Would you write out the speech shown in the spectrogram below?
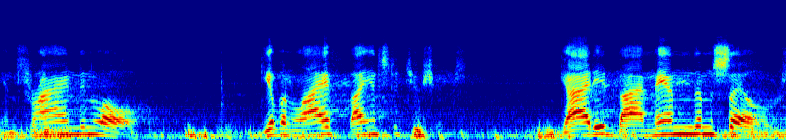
enshrined in law, given life by institutions, guided by men themselves,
